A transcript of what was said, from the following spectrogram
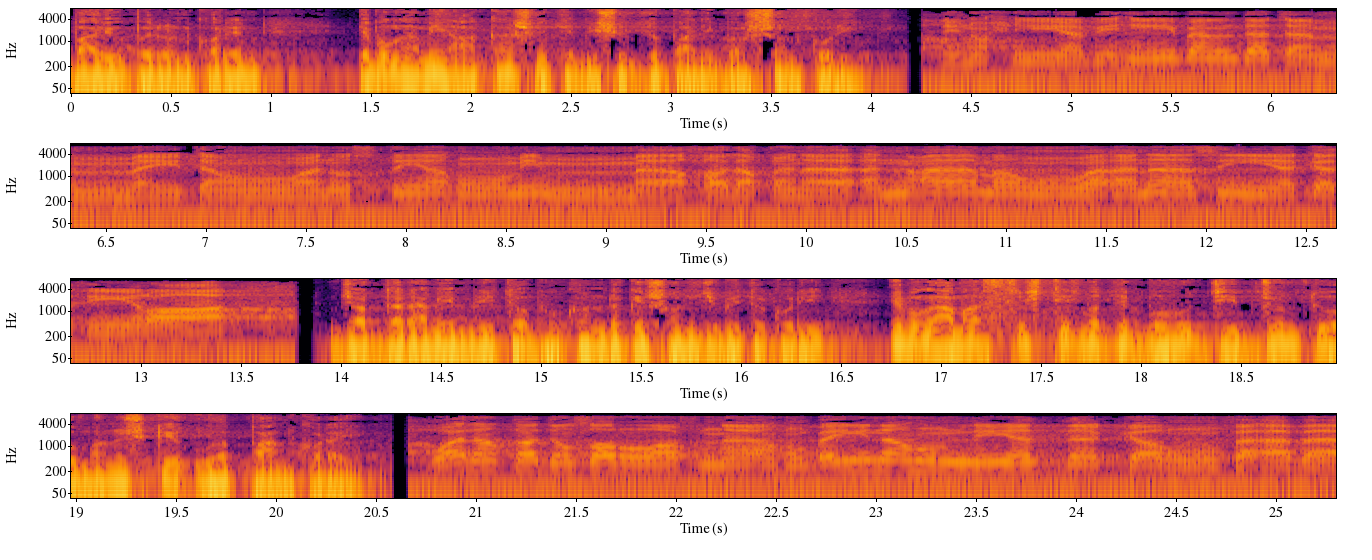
বায়ু প্রেরণ করেন এবং আমি আকাশ হইতে বিশুদ্ধ পানি বর্ষণ করি لنحيي به بلدة ميتا ونسقيه مما خلقنا أنعاما وأناسيا كثيرا যদ্বারা আমি মৃত ভূখণ্ডকে সঞ্জীবিত করি এবং আমার সৃষ্টির মধ্যে বহু জীবজন্তু ও মানুষকে উহা পান করাই ولقد صرفناه بينهم ليذكروا فأبى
